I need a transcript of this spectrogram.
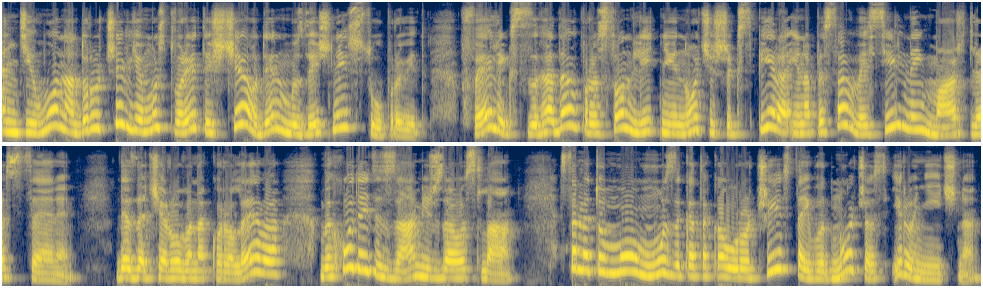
Антігона доручив йому створити ще один музичний супровід. Фелікс згадав про сон літньої ночі Шекспіра і написав весільний марш для сцени, де зачарована королева виходить заміж за осла. Саме тому музика така урочиста і водночас іронічна.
